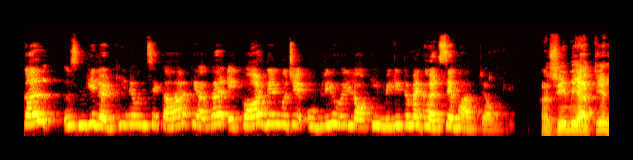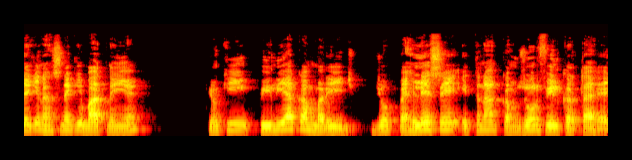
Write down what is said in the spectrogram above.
कल उसकी लड़की ने उनसे कहा कि अगर एक और दिन मुझे उबली हुई लौकी मिली तो मैं घर से भाग जाऊँगी। हँसी भी आती है लेकिन हंसने की बात नहीं है। क्योंकि पीलिया का मरीज़ जो पहले से इतना कमज़ोर फील करता है,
